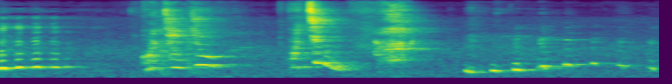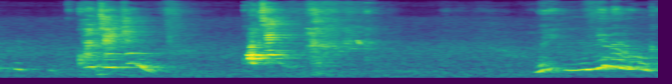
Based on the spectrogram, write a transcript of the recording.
Quanchachoo! Quaching! Quanchachoo! Quaching! ഇങ്ങനെ നമുക്ക്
